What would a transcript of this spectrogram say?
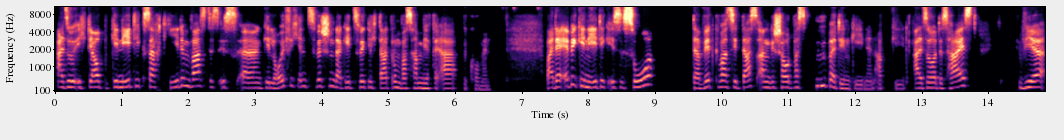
Also ich glaube, Genetik sagt jedem was. Das ist äh, geläufig inzwischen. Da geht es wirklich darum, was haben wir vererbt bekommen. Bei der Epigenetik ist es so, da wird quasi das angeschaut, was über den Genen abgeht. Also das heißt, wir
